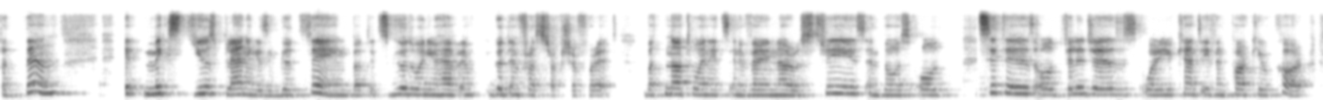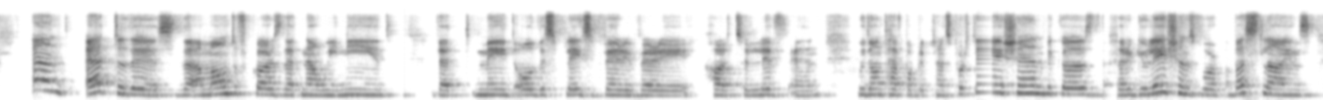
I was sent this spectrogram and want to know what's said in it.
But then it, mixed use planning is a good thing, but it's good when you have good infrastructure for it, but not when it's in very narrow streets and those old cities, old villages where you can't even park your car. And add to this the amount of cars that now we need that made all this place very, very hard to live in. We don't have public transportation because the regulations for bus lines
